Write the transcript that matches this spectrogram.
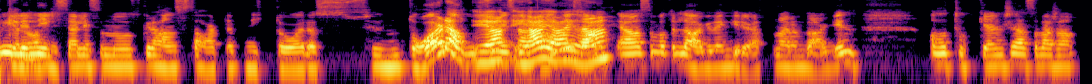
ville Nilsa liksom Nå skulle han starte et nytt år og sunt år, da. Ja, Ja, ja, ja, ja. Så måtte jeg lage den grøten her om dagen. Og så tok jeg den, seg, og så bare sånn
